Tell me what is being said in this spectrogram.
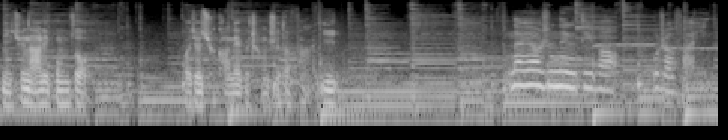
你去哪里工作，我就去考那个城市的法医。那要是那个地方不招法医呢？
